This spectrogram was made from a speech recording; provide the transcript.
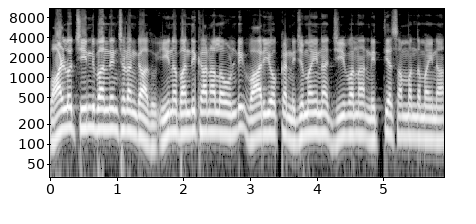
వాళ్ళు చీన్ని బంధించడం కాదు ఈయన బందీఖానాలో ఉండి వారి యొక్క నిజమైన జీవన నిత్య సంబంధమైన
